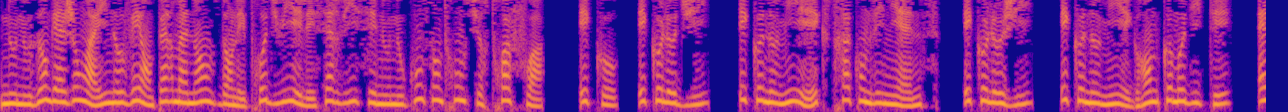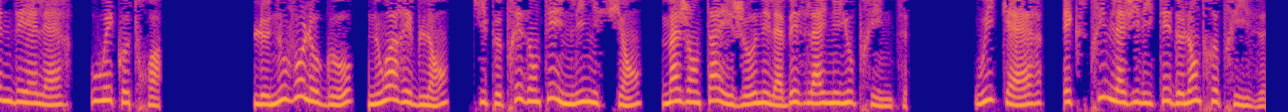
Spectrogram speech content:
Nous nous engageons à innover en permanence dans les produits et les services et nous nous concentrons sur trois fois. Eco, écologie, économie et extra convenience, écologie, économie et grande commodité, NDLR, ou Eco3. Le nouveau logo, noir et blanc, qui peut présenter une ligne cyan, magenta et jaune et la baseline Uprint. WeCare, exprime l'agilité de l'entreprise.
